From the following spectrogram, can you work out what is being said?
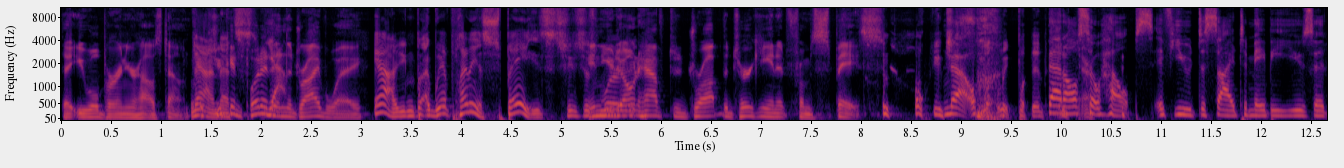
that you will burn your house down. Yeah, you can put it Yeah. in the driveway. Yeah, you can, we have plenty of space. She's just and you don't have to drop the turkey in it from space. You just No. put it that in also there. helps if you decide to maybe use it,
